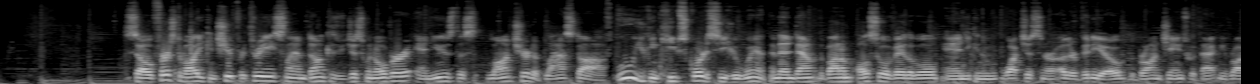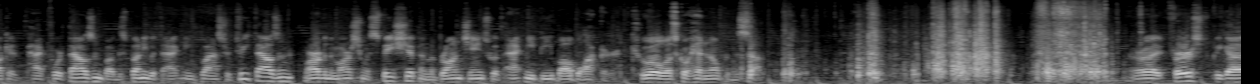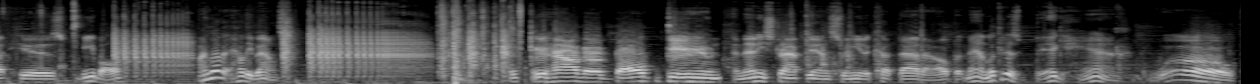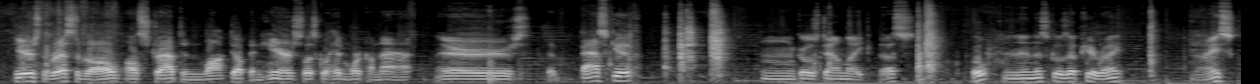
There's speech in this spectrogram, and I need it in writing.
so first of all, you can shoot for three, slam dunk as we just went over, and use this launcher to blast off. Ooh, you can keep score to see who wins. And then down at the bottom, also available, and you can watch this in our other video, LeBron James with Acme Rocket Pack 4000, Bugs Bunny with Acme Blaster 3000, Marvin the Martian with Spaceship, and LeBron James with Acme B-Ball Blocker. Cool, let's go ahead and open this up. Alright, first we got his B-Ball. I love it how they bounce. We have a bald dune. And then he's strapped in, so we need to cut that out. But man, look at his big hand. Whoa. Here's the rest of it all, all strapped and locked up in here. So let's go ahead and work on that. There's the basket. Mm, goes down like this. Oh, and then this goes up here, right? Nice.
